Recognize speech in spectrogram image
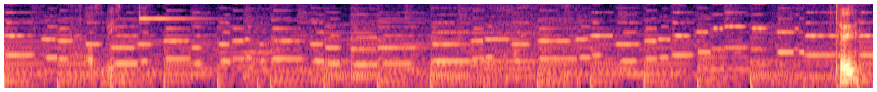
Uh, Austin Gleeson. Two.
